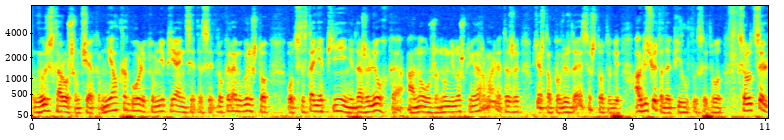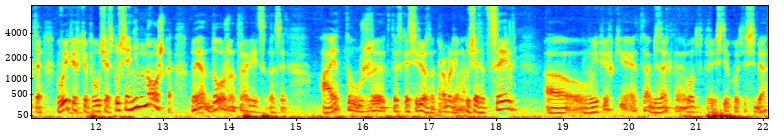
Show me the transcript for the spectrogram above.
говоришь с хорошим человеком, не алкоголиком, не пьяницей, это но когда мы говорим, что вот состояние опьянения, даже легкое, оно уже ну, немножко ненормально, это же у тебя же там повреждается что-то, говорит, а для чего я тогда пил, так сказать, вот. Цель-то выпивки получается, пусть я немножко, но я должен травиться, так сказать. А это уже, то есть, серьезная проблема. Получается, цель а, выпивки – это обязательно вот, привести какое-то себя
